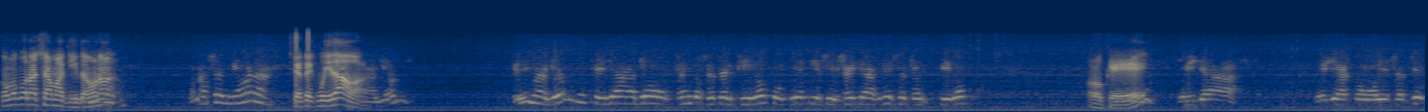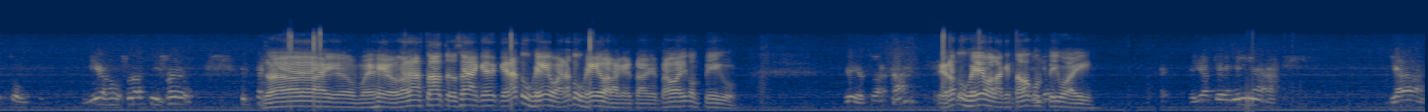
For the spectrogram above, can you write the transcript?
cómo con una chamaquita? ¿Una Una señora que te cuidaba? mayor. Sí, mayor, que ya yo tengo 72, cumplí el 16 de abril 72. Ok. Ella, ella como dice Tito, viejo, flaco y feo. Ay, Dios mío. O sea, que, que era tu jeva, era tu jeva la que, que estaba ahí contigo. Sí, eso acá. Era tu jeva la que estaba contigo ahí. Ella tenía ya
